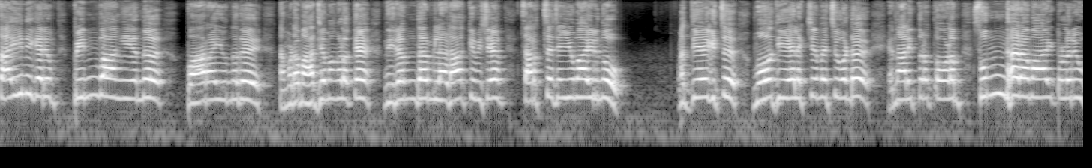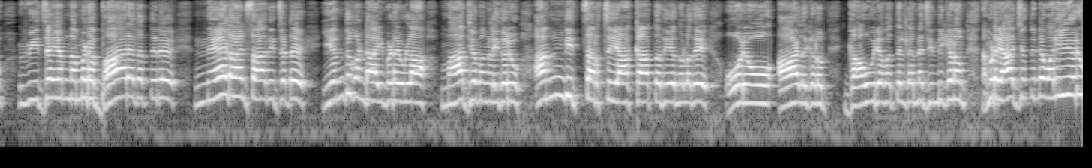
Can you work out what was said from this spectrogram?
സൈനികരും പിൻവാങ്ങിയെന്ന് പറയുന്നത്. നമ്മുടെ മാധ്യമങ്ങളൊക്കെ നിരന്തരം ലഡാക്ക് വിഷയം ചർച്ച ചെയ്യുമായിരുന്നു. പ്രത്യേകിച്ച് മോദിയെ ലക്ഷ്യം വെച്ചുകൊണ്ട് എന്നാൽ ഇത്രത്തോളം സുന്ദരമായിട്ടുള്ളൊരു വിജയം നമ്മുടെ ഭാരതത്തിന് നേടാൻ സാധിച്ചിട്ട് എന്തുകൊണ്ടാണ് ഇവിടെയുള്ള മാധ്യമങ്ങൾ ഇതൊരു അന്തിച്ചർച്ചയാക്കാത്തത് എന്നുള്ളത് ഓരോ ആളുകളും ഗൗരവത്തിൽ തന്നെ ചിന്തിക്കണം. നമ്മുടെ രാജ്യത്തിന്റെ വലിയൊരു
